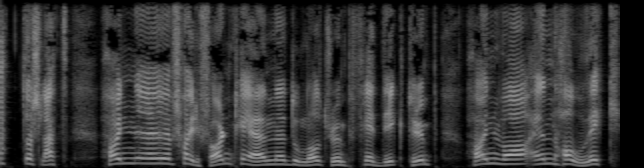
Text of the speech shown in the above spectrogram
rett og slett. Han, uh, Farfaren til en Donald Trump, Fredrik Trump, han var en hallik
